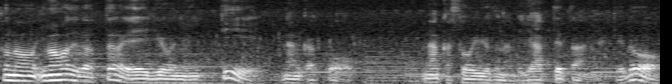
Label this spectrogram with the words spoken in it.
その今までだったら営業に行ってなんかこうなんかそういうふうなんでやってたんやけど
